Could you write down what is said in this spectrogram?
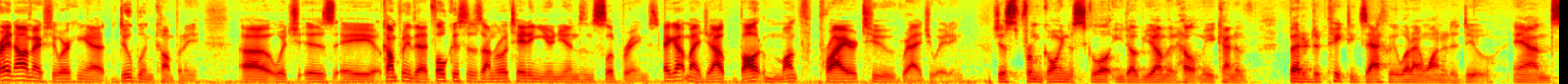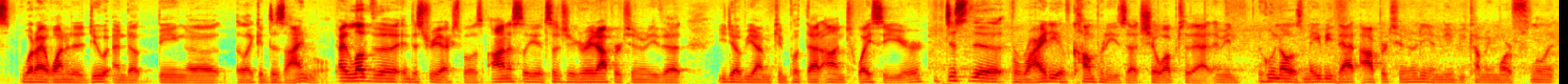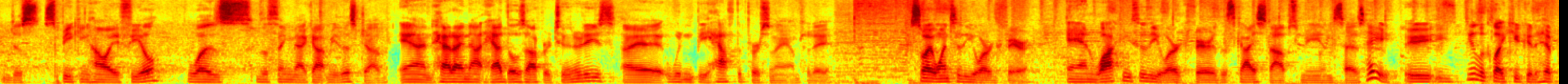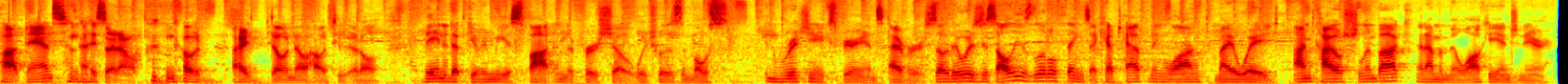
Right now I'm actually working at Deublin Company, uh, which is a company that focuses on rotating unions and slip rings. I got my job about a month prior to graduating. Just from going to school at UWM, it helped me kind of better depict exactly what I wanted to do. And what I wanted to do end up being a, like a design role. I love the industry expos. Honestly, it's such a great opportunity that UWM can put that on twice a year. Just the variety of companies that show up to that. I mean, who knows, maybe that opportunity and me becoming more fluent and just speaking how I feel was the thing that got me this job. And had I not had those opportunities, I wouldn't be half the person I am today. So I went to the org fair and walking through the org fair, this guy stops me and says, hey, you look like you could hip hop dance. And I said, oh, no, I don't know how to at all. They ended up giving me a spot in the first show, which was the most enriching experience ever. So there was just all these little things that kept happening along my way. I'm Kyle Schlimbach, and I'm a Milwaukee engineer.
